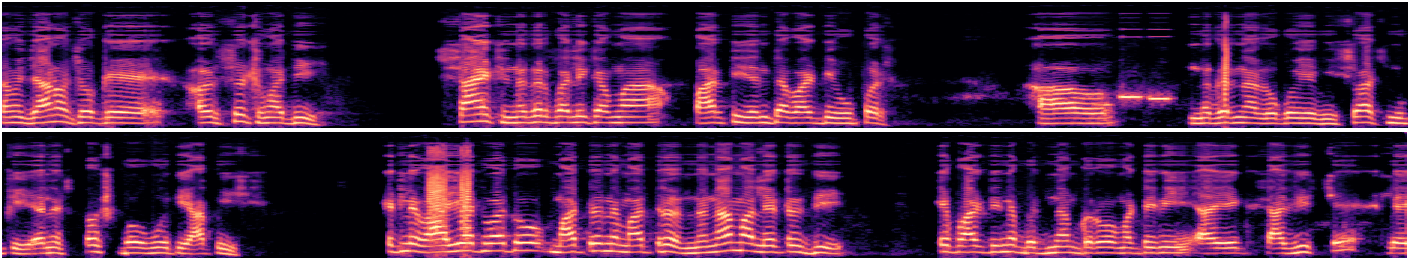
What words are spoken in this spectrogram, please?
તમે જાણો છો કે અડસઠમાંથી સાઠ નગરપાલિકામાં ભારતીય જનતા પાર્ટી ઉપર નગરના લોકોએ વિશ્વાસ મૂકી અને સ્પષ્ટ બહુમતી આપી છે. એટલે વાહિયાત વાતો માત્ર ને માત્ર નનામા લેટરથી એ પાર્ટીને બદનામ કરવા માટેની આ એક સાજિશ છે. એટલે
